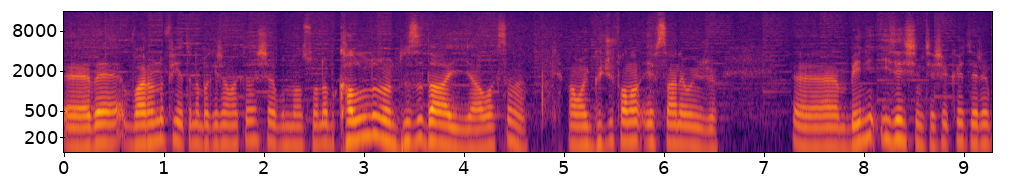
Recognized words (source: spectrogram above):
Ee, ve Varan'ın fiyatına bakacağım arkadaşlar bundan sonra. Bu Kalulu'nun hızı daha iyi ya baksana. Ama gücü falan efsane oyuncu. Ee, beni izlediğiniz için teşekkür ederim.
